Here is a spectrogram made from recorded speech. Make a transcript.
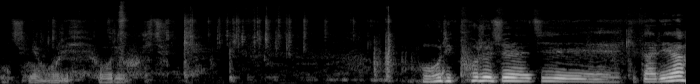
나중에 오리, 오리 고기 줄게. 오리 포를 줘야지. 기다려.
